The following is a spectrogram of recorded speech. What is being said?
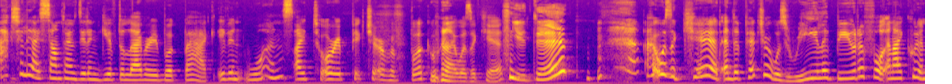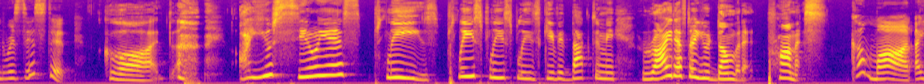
actually, I sometimes didn't give the library book back. Even once, I tore a picture of a book when I was a kid. You did? I was a kid, and the picture was really beautiful, and I couldn't resist it. God. Are you serious? Please, please, please, please give it back to me right after you're done with it. Promise. Come on, I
